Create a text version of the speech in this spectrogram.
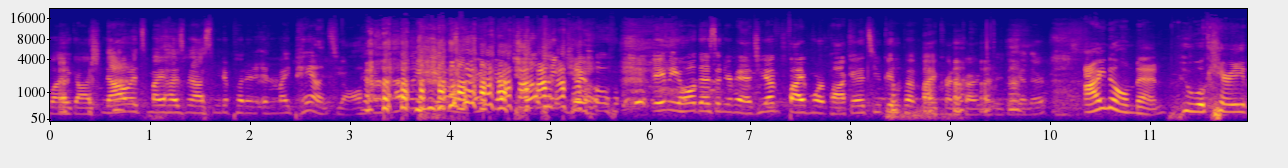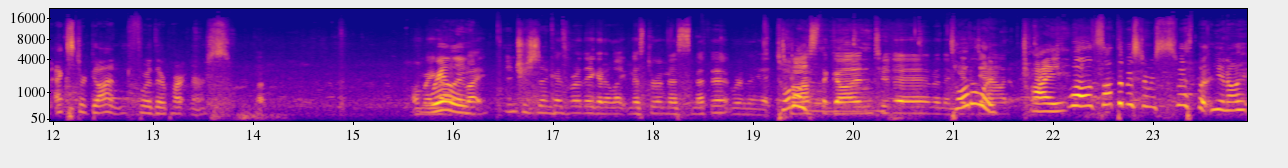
my gosh! Now it's my husband asked me to put it in my pants, y'all. I'm telling you, I'm telling you. Amy, hold this in your pants. You have five more pockets. You can put my credit card and everything in there. I know men who will carry an extra gun for their partners. Oh my really god! interesting. Because were they gonna like Mr. and Miss Smith it? Where they like, Totally. toss the gun to them and then Totally. get down? I Well, it's not the Mr. and Mrs. Smith, but you know,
